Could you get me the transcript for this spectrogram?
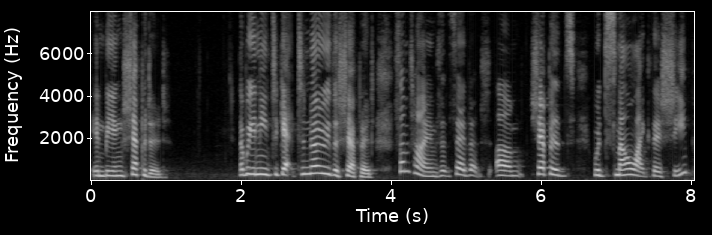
in being shepherded, that we need to get to know the shepherd. Sometimes it's said that um, shepherds would smell like their sheep,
